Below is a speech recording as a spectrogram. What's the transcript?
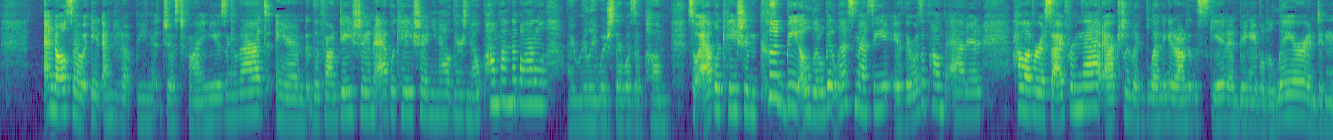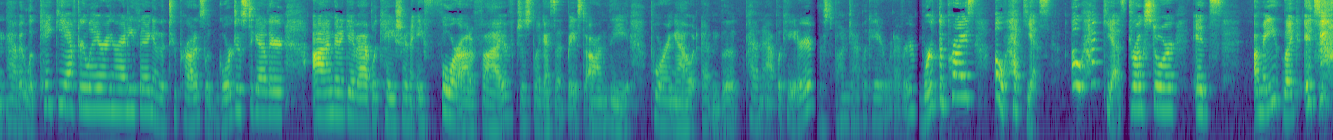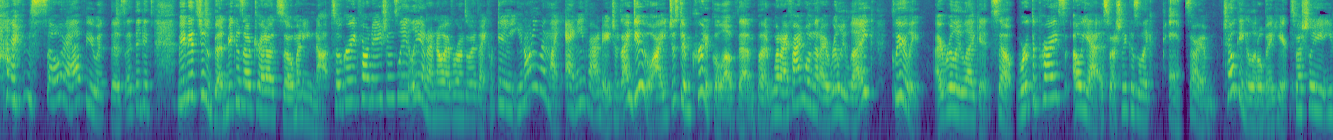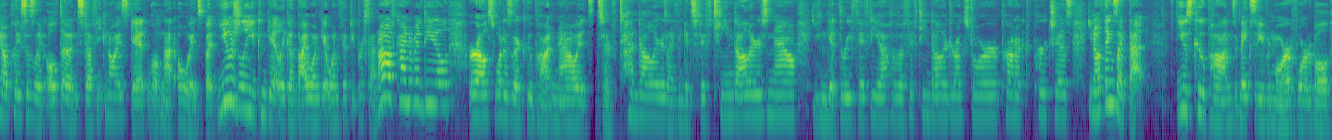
And also it ended up being just fine using that. And the foundation application, you know, there's no pump on the bottle. I really wish there was a pump. So application could be a little bit less messy if there was a pump added. However, aside from that, actually like blending it onto the skin and being able to layer and didn't have it look cakey after layering or anything and the two products look gorgeous together, I'm gonna give application a 4 out of 5, just like I said, based on the pouring out and the pen applicator, the sponge applicator, whatever. Worth the price? Oh, heck yes. Oh, heck yes. Drugstore, it's amazing. Like it's, I'm so happy with this. I think it's, maybe it's just been because I've tried out so many not so great foundations lately and I know everyone's always like, okay, you don't even like any foundations. I do, I just am critical of them. But when I find one that I really like, clearly I really like it. So worth the price? Oh yeah, especially because like, Eh, sorry, I'm choking a little bit here. Especially, you know, places like Ulta and stuff, you can always get, well, not always, but usually you can get like a buy one, get one 50% off kind of a deal, or else what is their coupon now? It's instead of $10, I think it's $15 now. You can get 350 off of a $15 drugstore product purchase, you know, things like that. Use coupons, it makes it even more affordable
